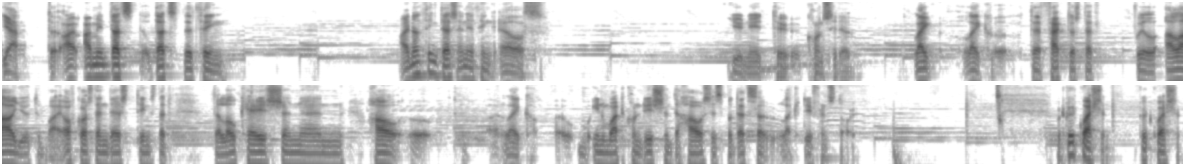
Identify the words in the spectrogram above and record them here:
yeah, I, I mean that's that's the thing. I don't think there's anything else you need to consider, like like uh, the factors that will allow you to buy. Of course, then there's things that the location and how, uh, like, uh, in what condition the house is, but that's a like a different story. But good question. Good question.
